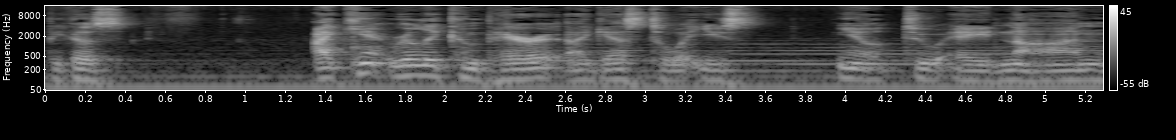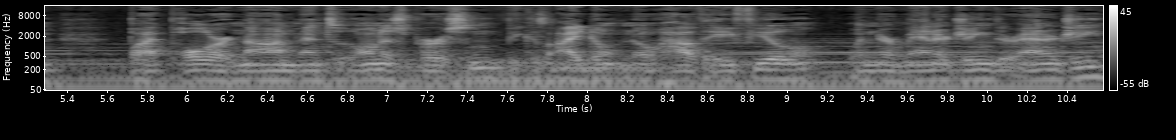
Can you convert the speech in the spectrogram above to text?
because I can't really compare it, I guess, to what you, you know, to a non bipolar, non mental illness person because I don't know how they feel when they're managing their energy.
